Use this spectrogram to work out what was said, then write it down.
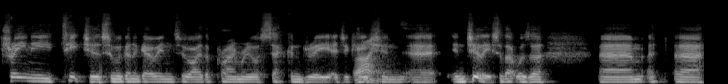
trainee teachers who were going to go into either primary or secondary education right. uh, in Chile. So that was a, um, a,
